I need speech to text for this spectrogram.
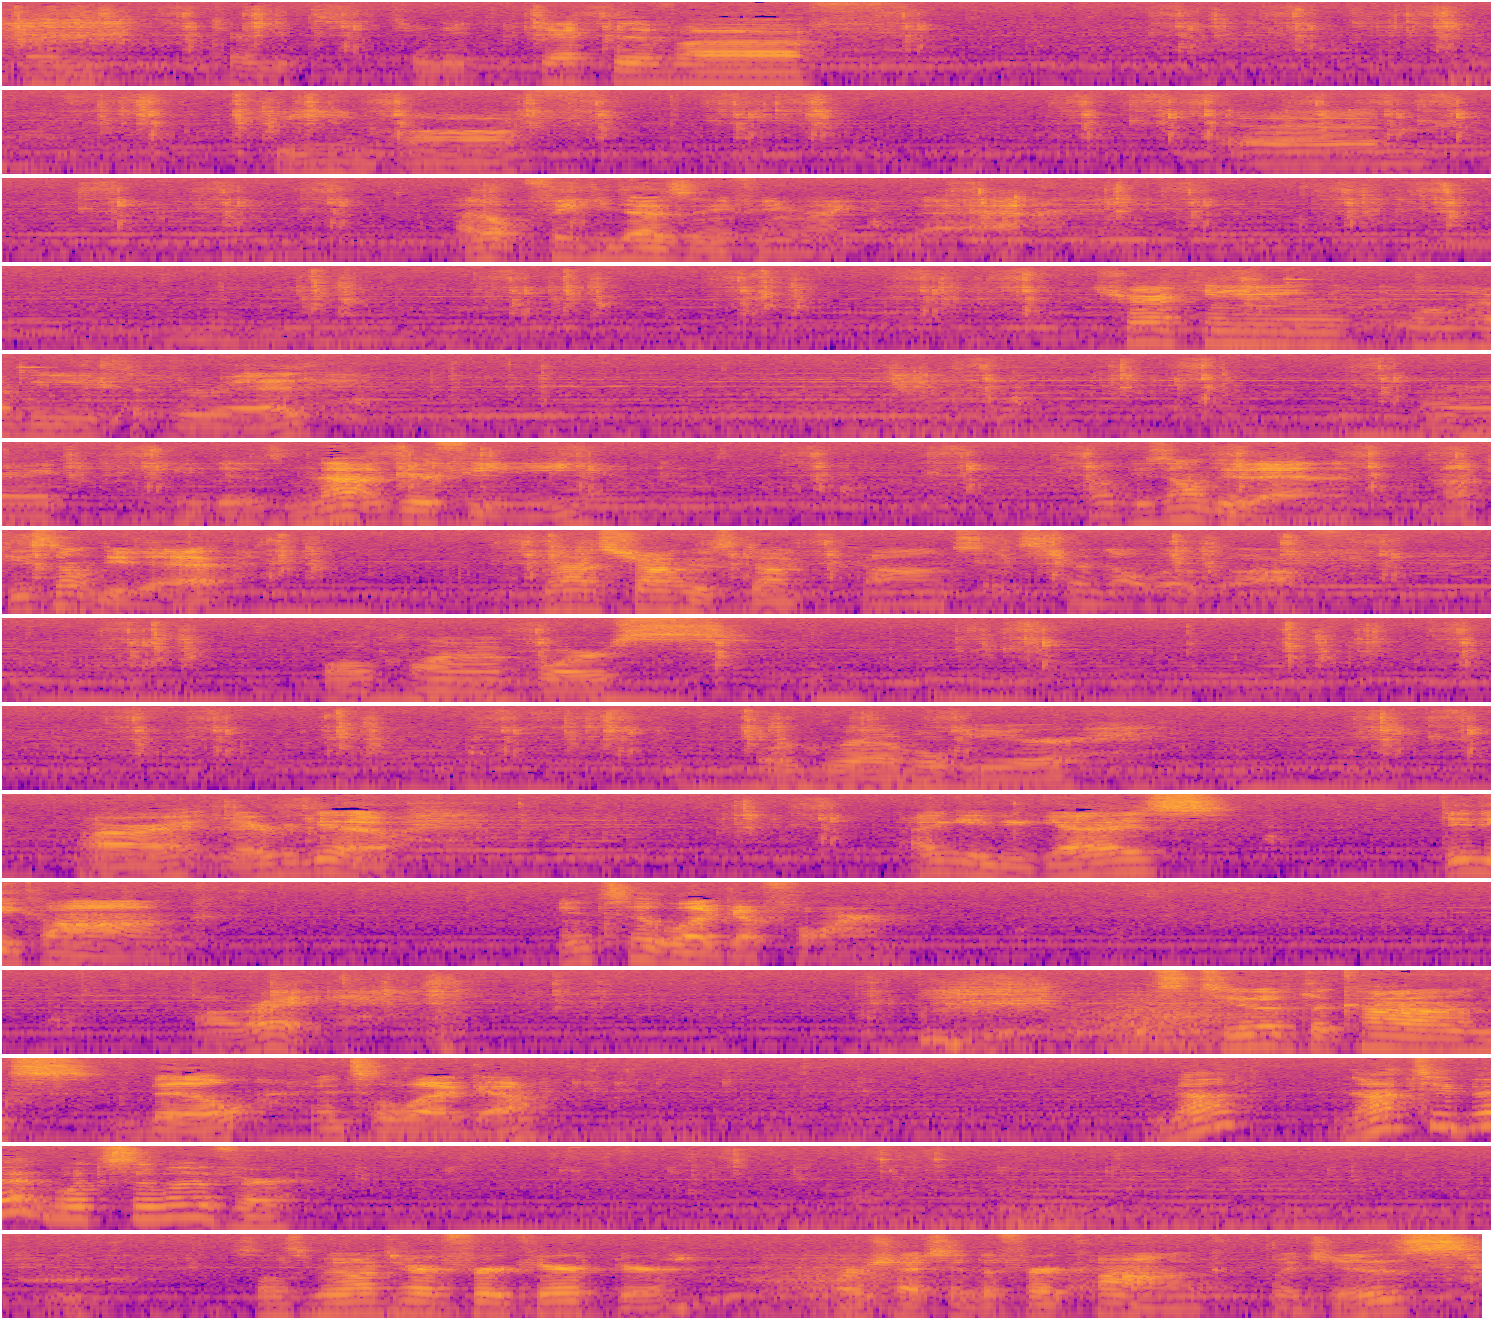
Turn, turn, turn the detective off. Beam off. Um, I don't think he does anything like that. Tracking, we'll have you set the red. Alright, he does not graffiti. Monkeys don't do that. Monkeys don't do that. Not as strong as Donkey Kong, so let's turn all those off. Wall climbing, of course. Or gravel ear. Alright, there we go. I give you guys Diddy Kong into Lego form. Alright. That's two of the Kongs built into Lego. Not not too bad whatsoever. So let's move on to our fur character. Or should I say the fur Kong, which is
